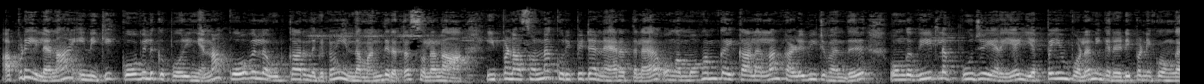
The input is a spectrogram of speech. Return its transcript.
அப்படி இல்லைன்னா இன்னைக்கு கோவிலுக்கு போறீங்கன்னா கோவில்ல உட்கார்ந்துகிட்டும் இந்த மந்திரத்தை சொல்லலாம். இப்ப நான் சொன்ன குறிப்பிட்ட நேரத்துல உங்க முகம் கை காலெல்லாம் கழுவிட்டு வந்து உங்க வீட்டுல பூஜை அறைய எப்பயும் போல நீங்க ரெடி பண்ணிக்கோங்க.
